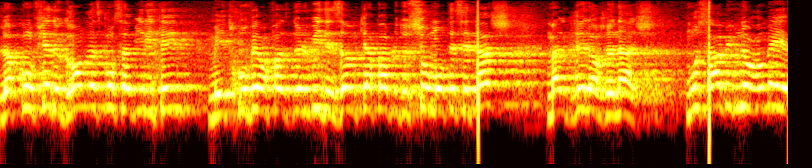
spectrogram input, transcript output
leur confiait de grandes responsabilités, mais il trouvait en face de lui des hommes capables de surmonter ces tâches malgré leur jeune âge. Moussa ibn Umayr,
